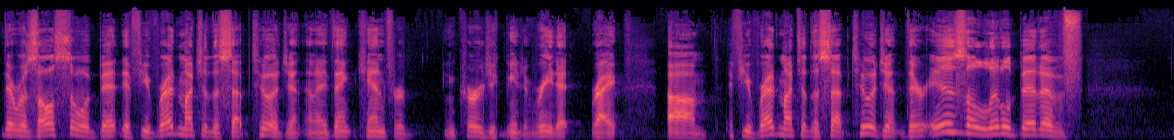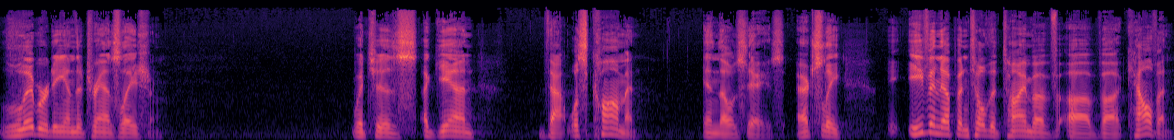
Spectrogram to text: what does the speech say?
there was also a bit, if you've read much of the Septuagint, and I thank Ken for encouraging me to read it, right? Um, if you've read much of the Septuagint, there is a little bit of liberty in the translation, which is, again, that was common in those days. Actually, even up until the time of, of uh, Calvin,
